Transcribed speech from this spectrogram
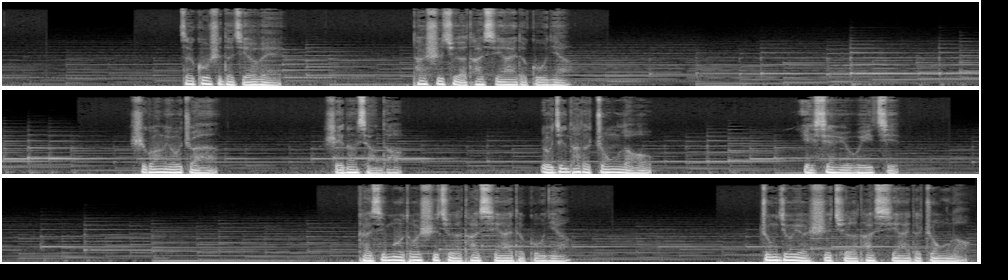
在故事的结尾，他失去了他心爱的姑娘。时光流转，谁能想到，如今他的钟楼。也陷于危机。卡西莫多失去了他心爱的姑娘，终究也失去了他心爱的钟楼。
